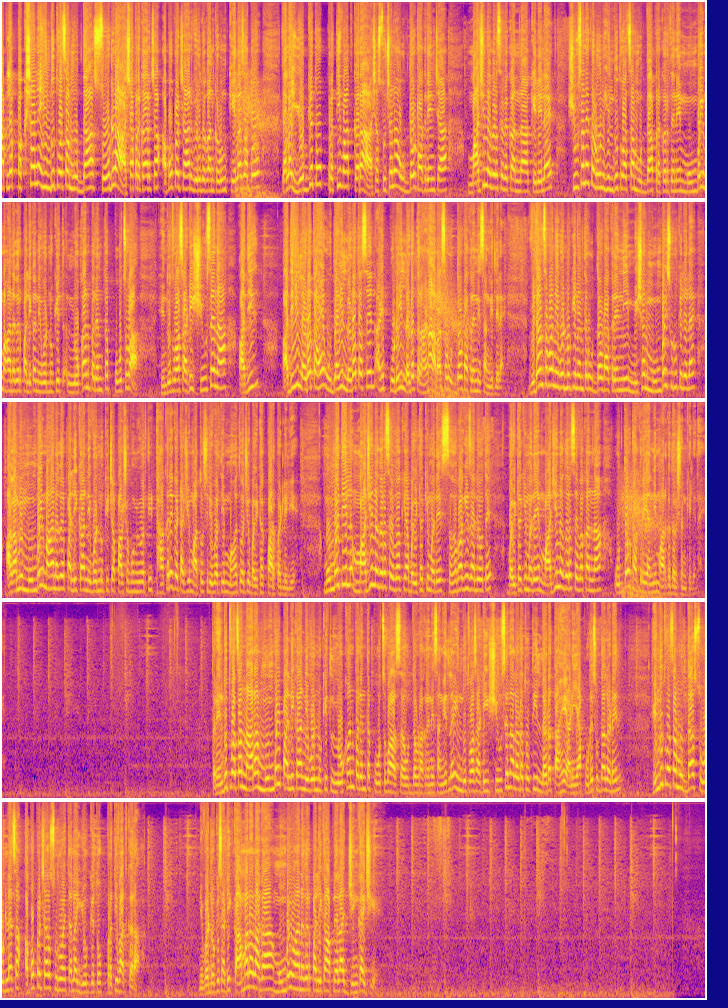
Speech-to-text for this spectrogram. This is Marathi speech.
आपल्या पक्षाने हिंदुत्वाचा मुद्दा सोडला अशा प्रकारचा अपप्रचार विरोधकांकडून केला जातो. त्याला योग्य तो प्रतिवाद करा अशा सूचना उद्धव ठाकरेंच्या माजी नगरसेवकांना केलेल्या आहेत. शिवसेनेकडून हिंदुत्वाचा मुद्दा प्रकर्तेने मुंबई महानगरपालिका निवडणुकीत लोकांपर्यंत पोहोचवा हिंदुत्वासाठी शिवसेना आधी आधीही लढत आहे उद्याही लढत असेल आणि पुढेही लढत राहणार असं उद्धव ठाकरेंनी सांगितलेलं आहे. विधानसभा निवडणुकीनंतर उद्धव ठाकरेंनी मिशन मुंबई सुरू केलेलं आहे. आगामी मुंबई महानगरपालिका निवडणुकीच्या पार्श्वभूमीवरती ठाकरे गटाची मातोश्रीवरती महत्वाची बैठक पार पडलेली आहे. मुंबईतील माजी नगरसेवक या बैठकीमध्ये सहभागी झाले होते. बैठकीमध्ये माजी नगरसेवकांना उद्धव ठाकरे यांनी मार्गदर्शन केलेलं आहे. तर हिंदुत्वाचा नारा मुंबई पालिका निवडणुकीत लोकांपर्यंत पोहोचवा असं उद्धव ठाकरेंनी सांगितलंय हिंदुत्वासाठी शिवसेना लढत होती लढत आहे आणि यापुढे सुद्धा लढेल. हिंदुत्वाचा मुद्दा सोडल्याचा अपप्रचार सुरू आहे त्याला योग्य तो प्रतिवाद करा. निवडणुकीसाठी कामाला लागा मुंबई महानगरपालिका आपल्याला जिंकायची आहे.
